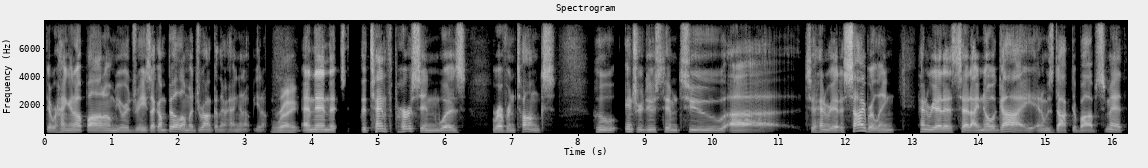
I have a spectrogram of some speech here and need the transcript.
They were hanging up on him. You're a, dr-" he's like, I'm Bill, I'm a drunk. And they're hanging up, you know. Right. And then the, the 10th person was Reverend Tunks, who introduced him to, uh, to Henrietta Seiberling. Henrietta said, I know a guy, and it was Dr. Bob Smith.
